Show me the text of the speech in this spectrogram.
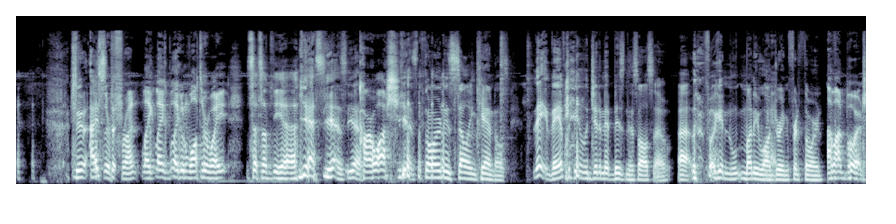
Dude, I That's their front, like like like when Walter White sets up the uh, yes, yes, yes, car wash. yes. Thorn is selling candles. They they have to be a legitimate business also. Uh, fucking money laundering for Thorn. I'm on board.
